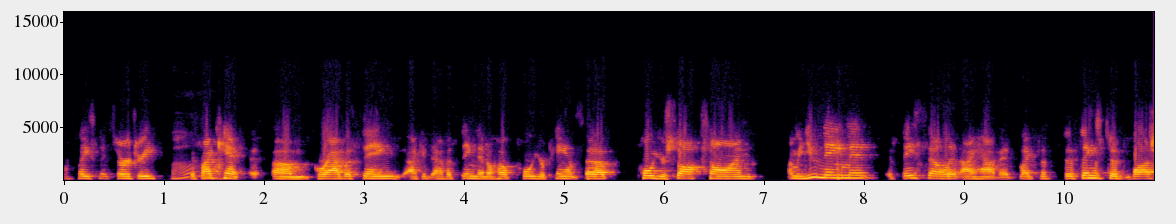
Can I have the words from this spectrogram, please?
replacement surgery. Oh. If I oh. can't um, grab a thing, I could have a thing that'll help pull your pants up, pull your socks on. I mean, you name it. If they sell it, I have it. Like the, the things to wash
